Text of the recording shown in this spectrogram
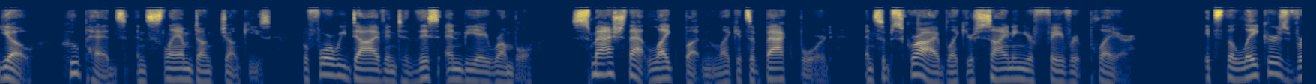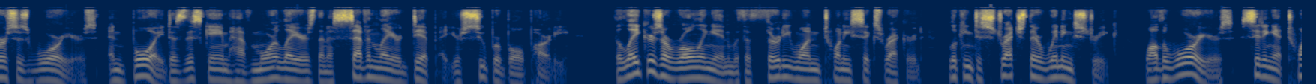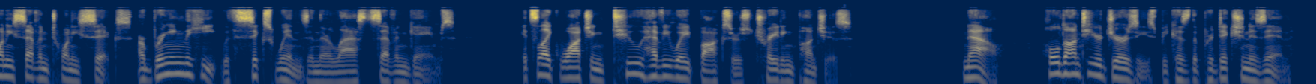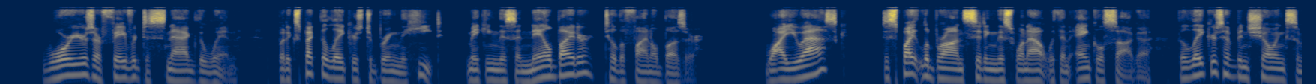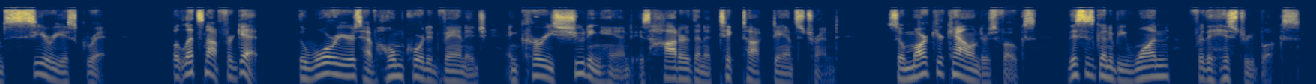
Yo, hoop heads and slam dunk junkies, before we dive into this NBA Rumble, smash that like button like it's a backboard and subscribe like you're signing your favorite player. It's the Lakers versus Warriors, and boy, does this game have more layers than a seven layer dip at your Super Bowl party. The Lakers are rolling in with a 31 26 record, looking to stretch their winning streak, while the Warriors, sitting at 27 26, are bringing the heat with six wins in their last seven games. It's like watching two heavyweight boxers trading punches. Now, hold on to your jerseys because the prediction is in. Warriors are favored to snag the win, but expect the Lakers to bring the heat, making this a nail biter till the final buzzer. Why, you ask? Despite LeBron sitting this one out with an ankle saga, the Lakers have been showing some serious grit. But let's not forget, the Warriors have home court advantage, and Curry's shooting hand is hotter than a TikTok dance trend. So mark your calendars, folks. This is going to be one for the history books.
